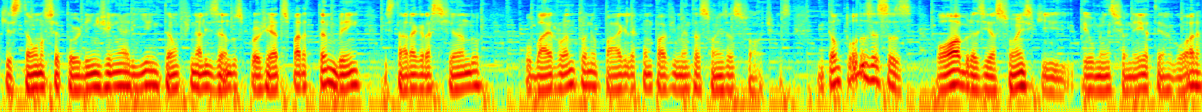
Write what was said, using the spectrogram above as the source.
que estão no setor de engenharia, então finalizando os projetos para também estar agraciando o bairro Antônio Paglia com pavimentações asfálticas. Então todas essas obras e ações que eu mencionei até agora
